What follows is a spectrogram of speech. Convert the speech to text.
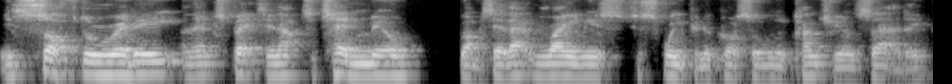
is soft already and they're expecting up to 10 mil. Like I said, that rain is just sweeping across all the country on Saturday.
